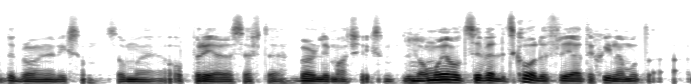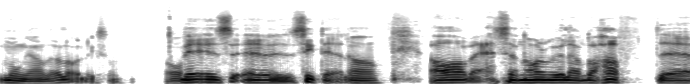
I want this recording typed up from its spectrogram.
De Bruyne liksom, som opererades efter Burnley-match. Liksom. Mm. De har ju hållit sig väldigt skadefria till skillnad mot många andra lag. Liksom. Ja. City eller? Ja. Ja, sen har de väl ändå haft eh,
